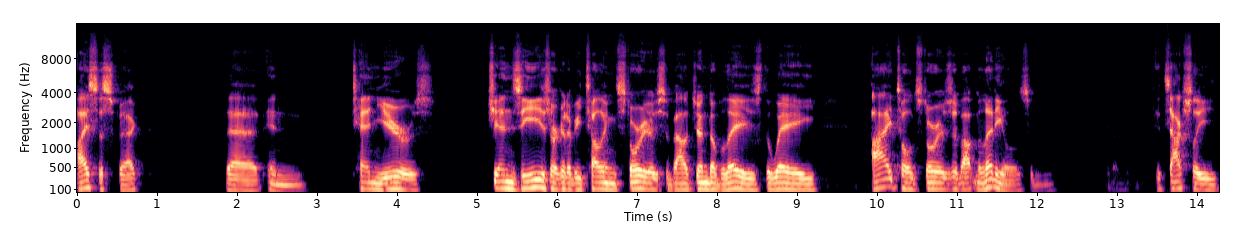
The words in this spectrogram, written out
I suspect that in 10 years, Gen Zs are going to be telling stories about Gen AA's the way I told stories about millennials. And you know, it's actually,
